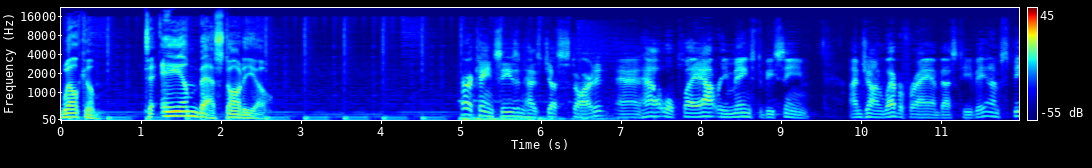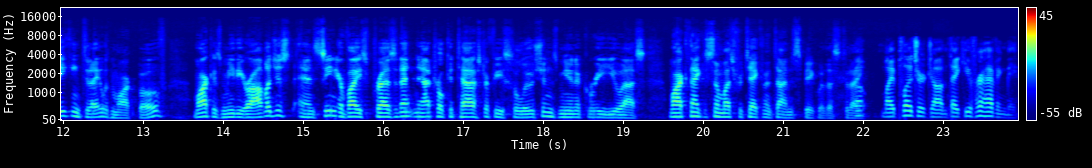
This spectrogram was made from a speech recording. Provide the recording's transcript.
Welcome to AM Best Audio. Hurricane season has just started, and how it will play out remains to be seen. I'm John Weber for AM Best TV, and I'm speaking today with Mark Bove. Mark is meteorologist and Senior Vice President, Natural Catastrophe Solutions, Munich Re US. Mark, thank you so much for taking the time to speak with us today. Oh, my pleasure, John. Thank you for having me.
